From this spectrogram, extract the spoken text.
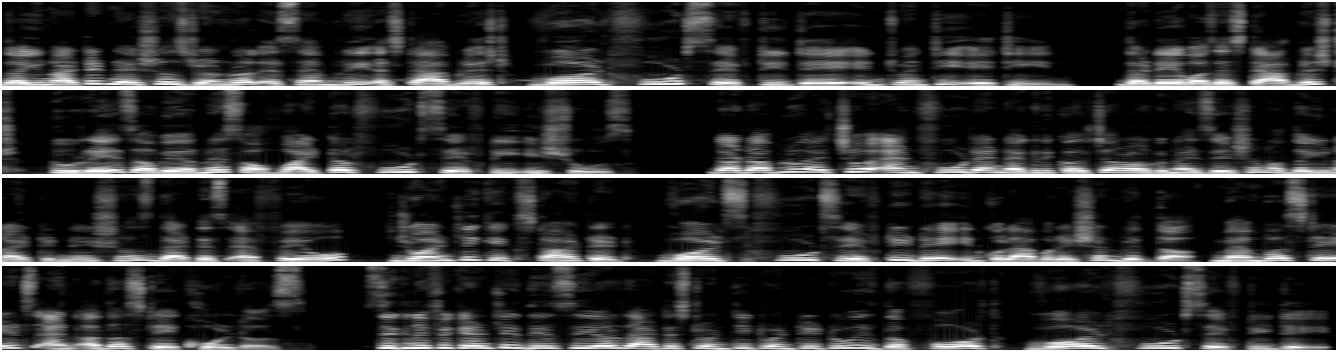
The United Nations General Assembly established World Food Safety Day in 2018. The day was established to raise awareness of vital food safety issues. The WHO and Food and Agriculture Organization of the United Nations, that is FAO, jointly kick-started World Food Safety Day in collaboration with the member states and other stakeholders. Significantly, this year, that is 2022, is the fourth World Food Safety Day.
